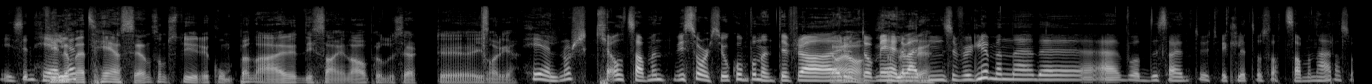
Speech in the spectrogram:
I sin helhet. Til og med. PC-en som styrer kompen, er designa og produsert uh, i Norge. Helnorsk, alt sammen. Vi sourcer jo komponenter fra Ja, ja, rundt om i hele verden, selvfølgelig. Men uh, det er både designet, utviklet og satt sammen her, altså.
